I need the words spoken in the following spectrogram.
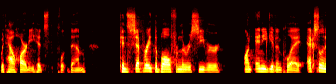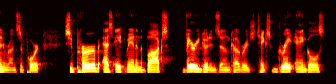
with how hard he hits them, can separate the ball from the receiver on any given play, excellent in run support, superb as eighth man in the box, very good in zone coverage, takes great angles,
